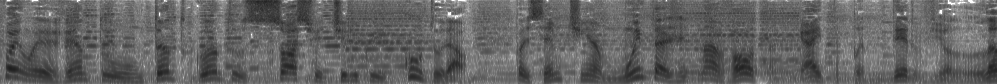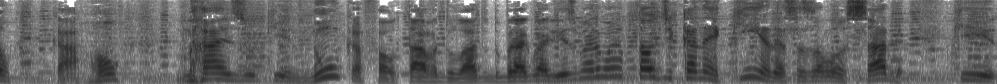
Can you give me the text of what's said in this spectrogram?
foi um evento um tanto quanto socioetílico e cultural, pois sempre tinha muita gente na volta, gaita, pandeiro, violão, carrom, mas o que nunca faltava do lado do bragualismo era uma tal de canequinha dessas aloçadas que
